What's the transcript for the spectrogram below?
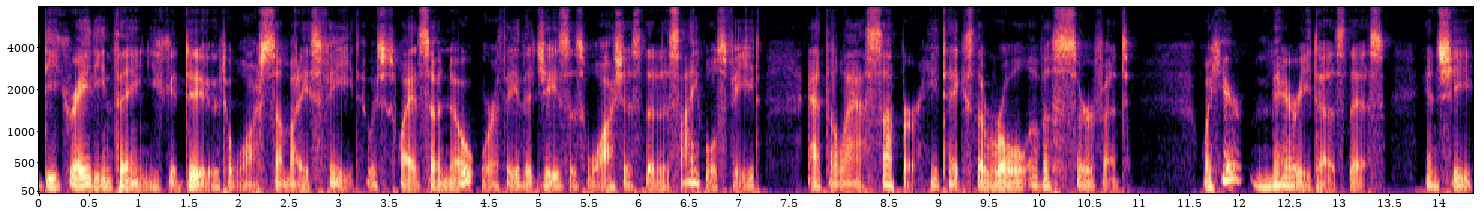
degrading thing you could do to wash somebody's feet, which is why it's so noteworthy that Jesus washes the disciples' feet at the Last Supper. He takes the role of a servant. Well, here Mary does this, and she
